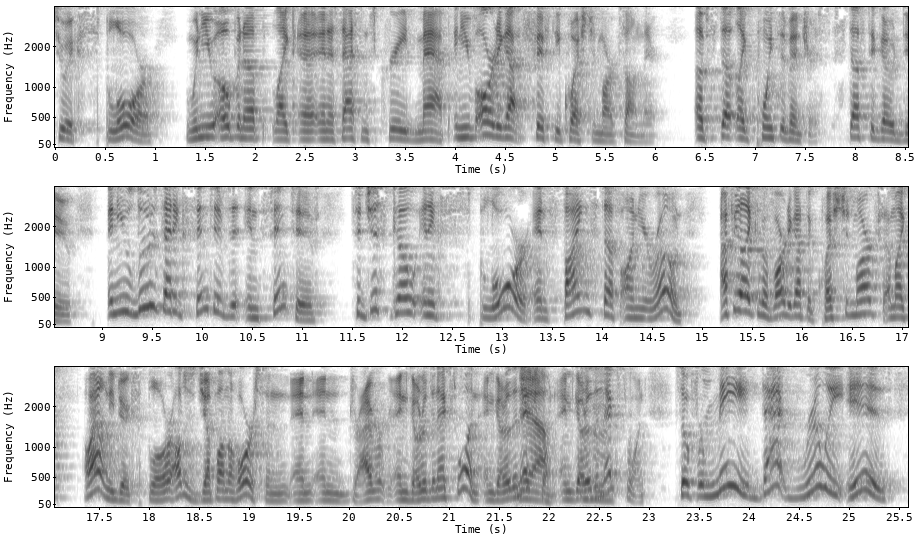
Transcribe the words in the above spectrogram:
to explore when you open up like a- an Assassin's Creed map and you've already got 50 question marks on there of stuff like points of interest, stuff to go do. And you lose that incentive to, incentive to just go and explore and find stuff on your own. I feel like if I've already got the question marks, I'm like, oh, I don't need to explore. I'll just jump on the horse and and and drive and go to the next one and go to the next Yeah. one and go to the mm-hmm. next one. So for me, that really is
